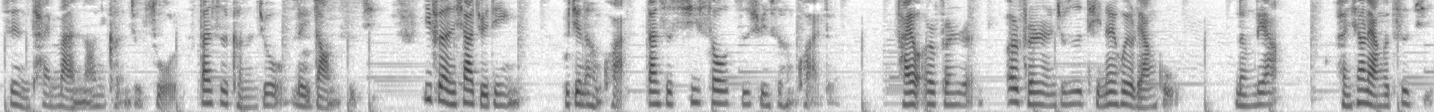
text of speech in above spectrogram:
这人太慢，然后你可能就做了，但是可能就累到你自己。一分人下决定不见得很快，但是吸收资讯是很快的。还有二分人，二分人就是体内会有两股能量，很像两个自己，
